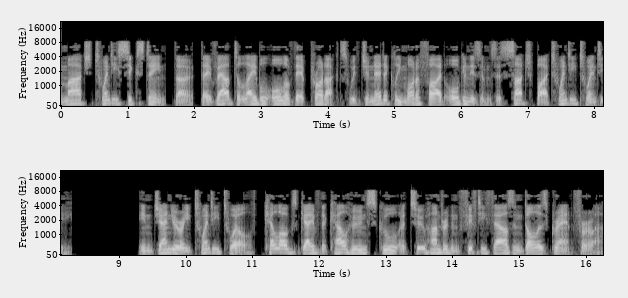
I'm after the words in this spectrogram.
March 2016, though, they vowed to label all of their products with genetically modified organisms as such by 2020. In January 2012, Kellogg's gave the Calhoun School a $250,000 grant for a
